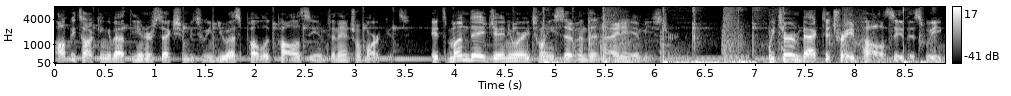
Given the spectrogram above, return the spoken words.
I'll be talking about the intersection between U.S. public policy and financial markets. It's Monday, January 27th at 9 a.m. Eastern. We turn back to trade policy this week,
